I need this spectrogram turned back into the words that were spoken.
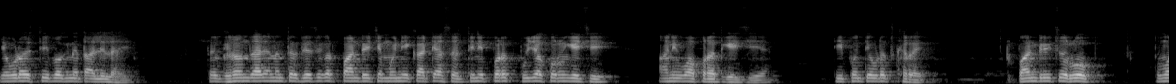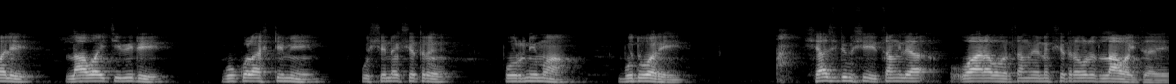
एवढंच ते बघण्यात आलेलं आहे. तर ग्रहण झाल्यानंतर ज्याच्याकडे पांढरीचे मणी काटे असेल त्याने परत पूजा करून घ्यायची आणि वापरात घ्यायची आहे. ती पण तेवढंच खरं आहे. पांढरीचं रोप तुम्हाला लावायची विधी गोकुळाष्टमी पुष्य नक्षत्र पौर्णिमा बुधवारी ह्याच दिवशी चांगल्या वारावर चांगल्या नक्षत्रावरच लावायचं आहे.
